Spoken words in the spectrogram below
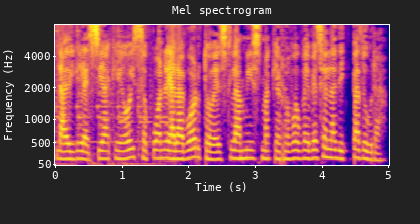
La iglesia que hoy se opone al aborto es la misma que robó bebés en la dictadura.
